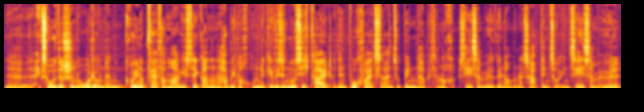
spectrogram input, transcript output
eine exotische Note und dann grüner Pfeffer mag ich sehr gerne. Und dann habe ich noch, um eine gewisse Nussigkeit an den Buchweizen anzubinden, habe ich dann noch Sesamöl genommen. Also habe den so in Sesamöl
